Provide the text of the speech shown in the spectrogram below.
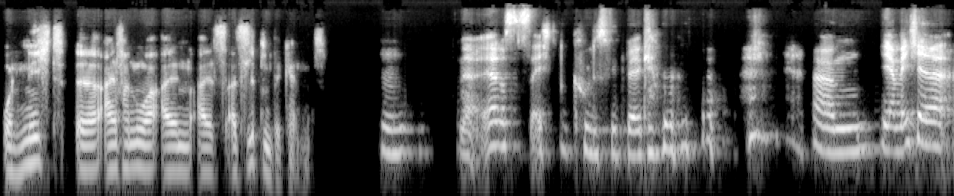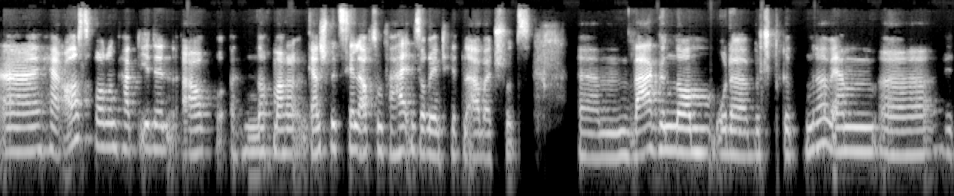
und nicht äh, einfach nur ein, als, als Lippenbekenntnis. Hm. Ja, ja, das ist echt ein cooles Feedback. ähm, ja, welche äh, Herausforderungen habt ihr denn auch nochmal ganz speziell auch zum verhaltensorientierten Arbeitsschutz ähm, wahrgenommen oder bestritten? Ne? Wir haben äh,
